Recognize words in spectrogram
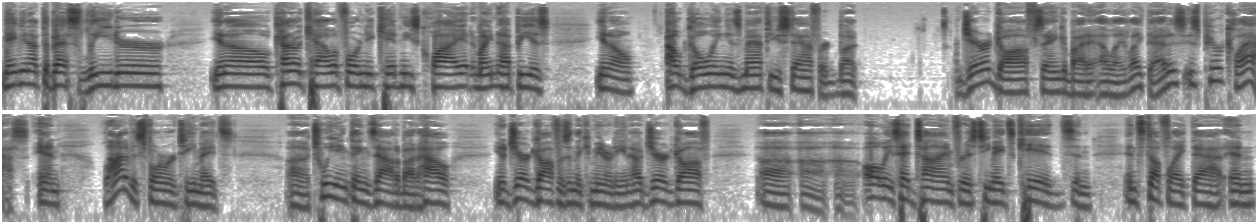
maybe not the best leader, you know, kind of a California kid, and he's quiet. It might not be as, you know, outgoing as Matthew Stafford, but Jared Goff saying goodbye to LA like that is, is pure class. And a lot of his former teammates uh, tweeting things out about how, you know, Jared Goff was in the community and how Jared Goff uh, uh, uh always had time for his teammates' kids and, and stuff like that. And,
